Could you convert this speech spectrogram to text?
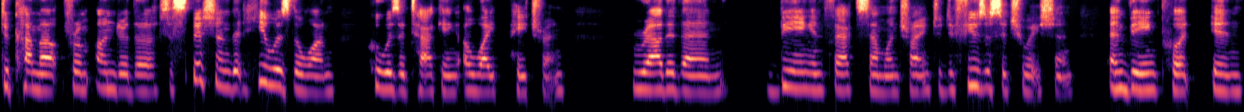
to come out from under the suspicion that he was the one who was attacking a white patron, rather than being in fact someone trying to diffuse a situation and being put in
